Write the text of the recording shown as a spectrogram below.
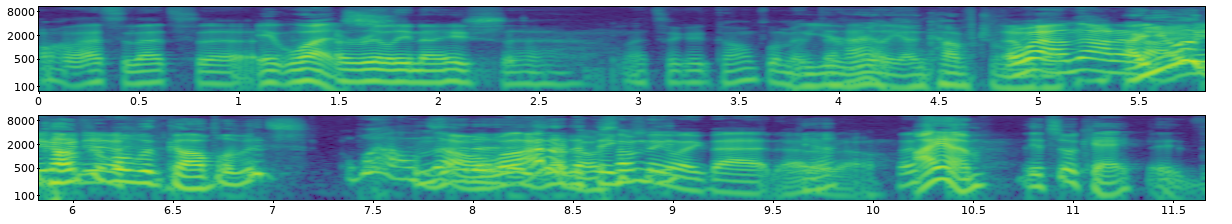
Oh, that's that's uh, It was. a really nice. Uh, that's a good compliment. Well, you're really uncomfortable. Well, no, no, Are no, you I mean, uncomfortable with compliments? Well, Is no. a- well, I don't know something like that. I don't Yeah. know. I am. It's okay. It's,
